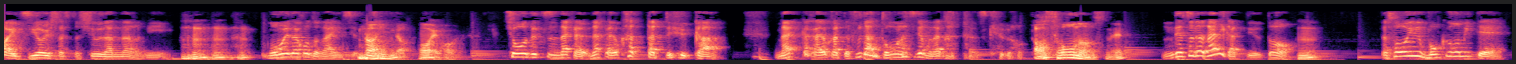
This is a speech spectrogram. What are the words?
愛強い人たちの集団なのに、うんうん揉めたことないんですよ。うん。ないんだ。はいはい。超絶仲良、仲良かったっていうか、仲が良かった、普段友達でもなかったんですけど。あ、そうなんですね。で、それは何かっていうと、うん。そういう僕を見て、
